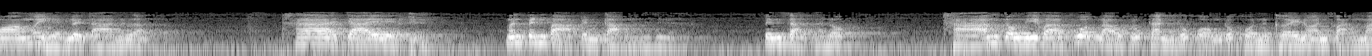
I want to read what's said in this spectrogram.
มองไม่เห็นด้วยตาเนื้อ ถ้าใจมันเป็นบาปเป็นกรรมเนี่ยเป็นสัตว์นรก ถามตรงนี้ว่าพวกเราทุกท่านทุกองค์ทุกคนเคยนอนฝันไหม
